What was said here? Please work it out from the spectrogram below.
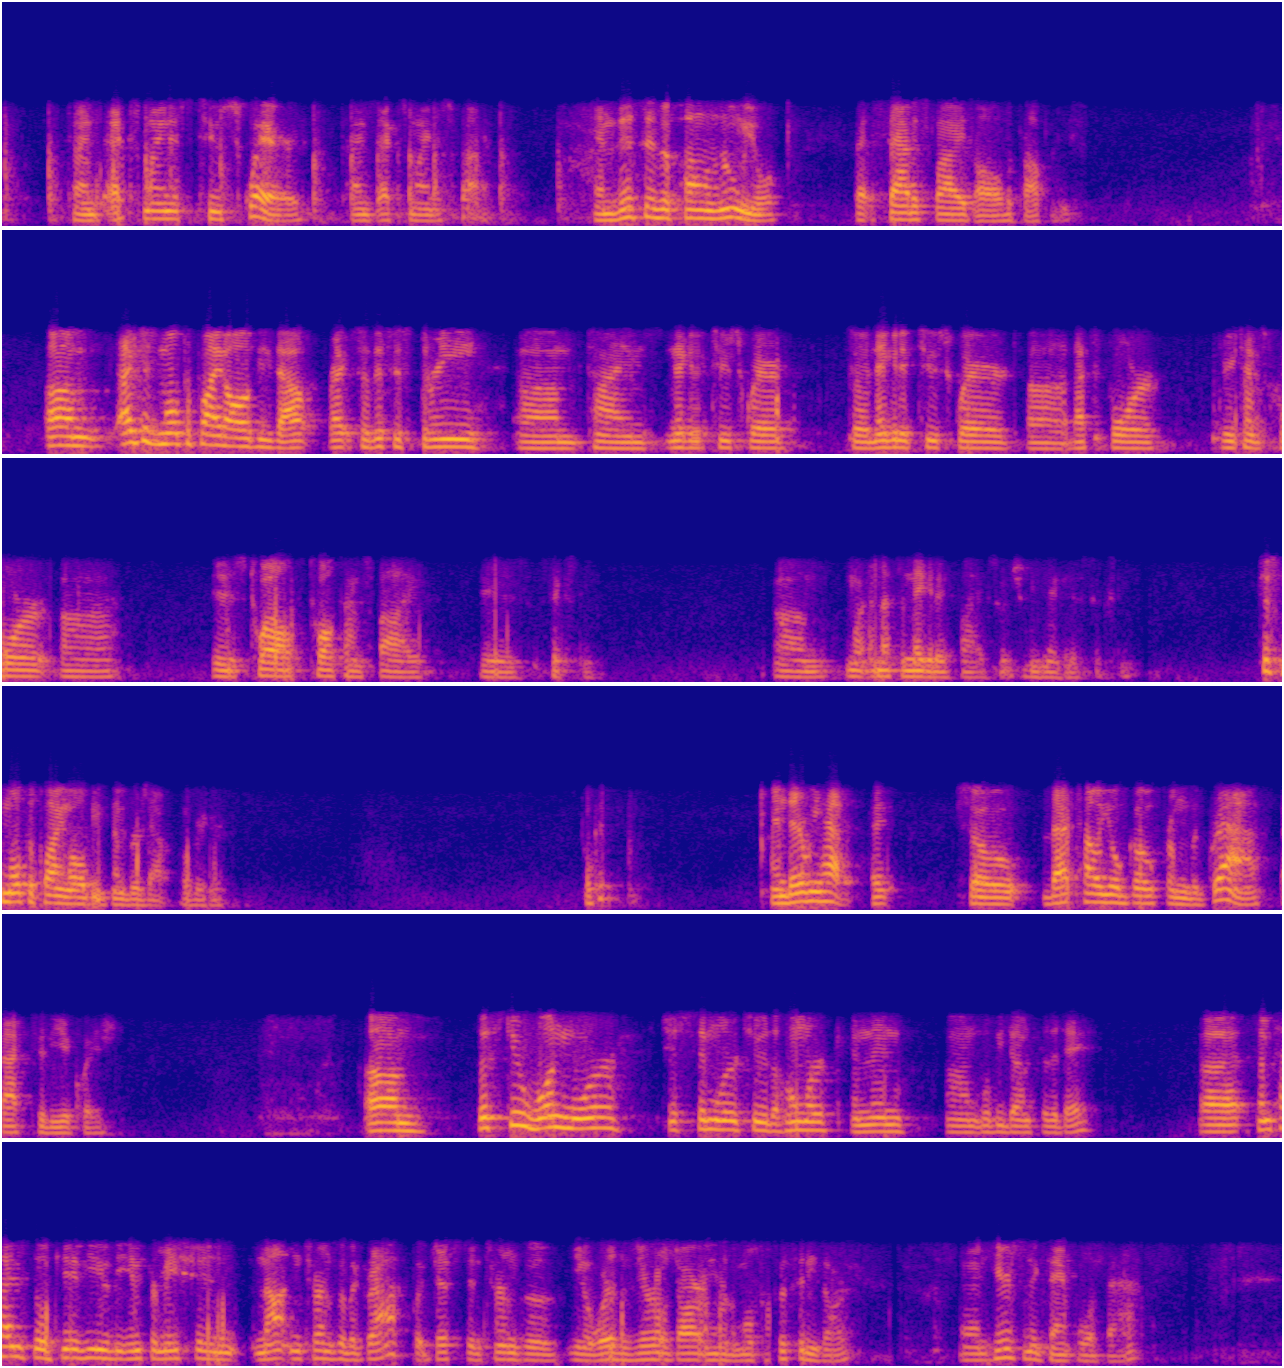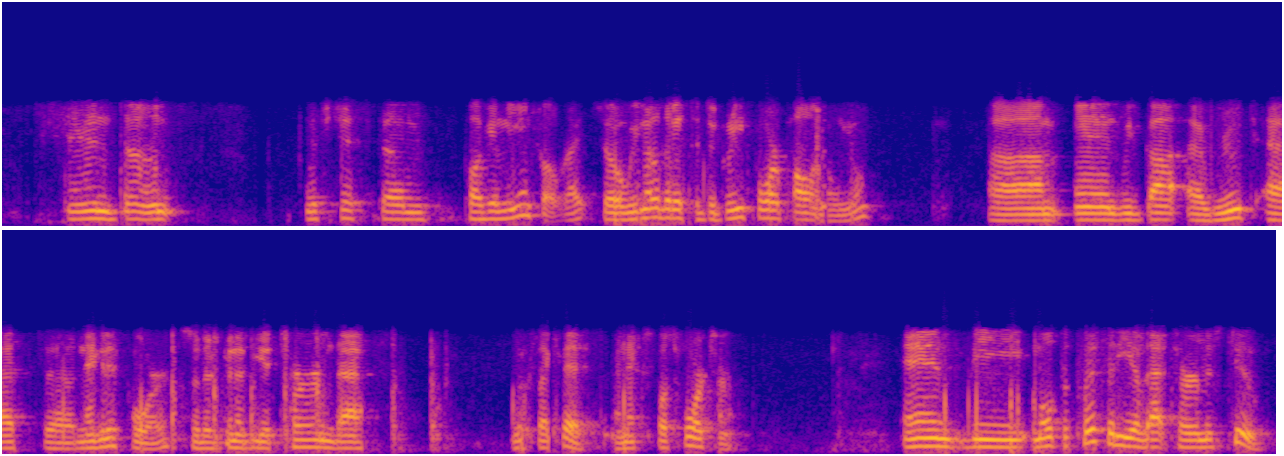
times x minus 2 squared times x minus 5. And this is a polynomial that satisfies all the properties. Um, I just multiplied all of these out, right? So this is 3 um, times negative 2 squared. So negative 2 squared, uh, that's 4. 3 times 4 uh, is 12. 12 times 5 is 60. Um, and that's a negative 5, so it should be negative 60. Just multiplying all these numbers out over here. Okay. And there we have it, right? So that's how you'll go from the graph back to the equation. Um, let's do one more, just similar to the homework, and then um, we'll be done for the day. Uh, sometimes they'll give you the information not in terms of the graph, but just in terms of you know where the zeros are and where the multiplicities are. And here's an example of that. And um, let's just um, plug in the info, right? So we know that it's a degree 4 polynomial. Um, and we've got a root at uh, negative 4. So there's going to be a term that looks like this, an x plus 4 term. And the multiplicity of that term is 2.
